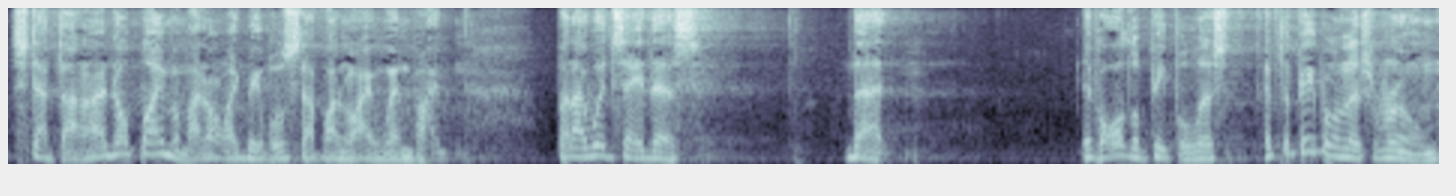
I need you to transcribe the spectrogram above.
stepped on. And I don't blame them. I don't like people who step on my windpipe. But I would say this, that if all the people list, if the people in this room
